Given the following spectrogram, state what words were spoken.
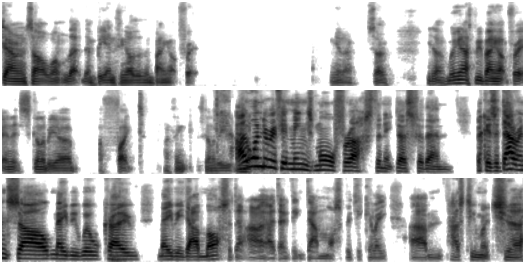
Darren and Sal won't let them be anything other than bang up for it. You know, so you know we're gonna have to be bang up for it, and it's gonna be a, a fight. I think it's gonna be. I not- wonder if it means more for us than it does for them because a Darren Sarll, maybe Wilco, maybe Dan Moss. I don't, I don't think Dan Moss particularly um, has too much uh,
